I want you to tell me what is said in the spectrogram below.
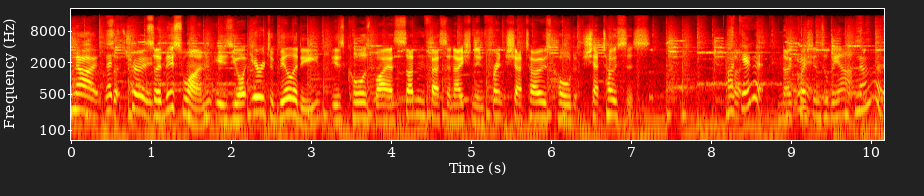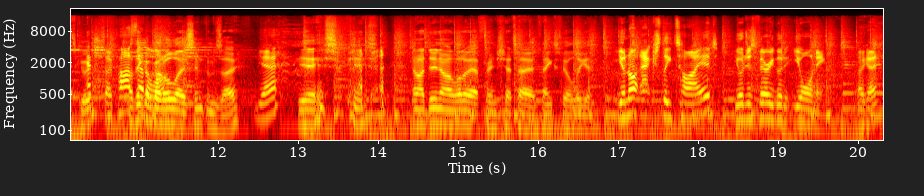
No, that's so, true. So this one is your irritability is caused by a sudden fascination in French chateaus called chateausis. I so get it. No Yeah. questions will be asked. No. It's good. So I pass think that I've got all those symptoms though. Yeah. Yes, yes. and I do know a lot about French Chateau. Thanks, Phil Liggett. You're not actually tired. You're just very good at yawning. Okay.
